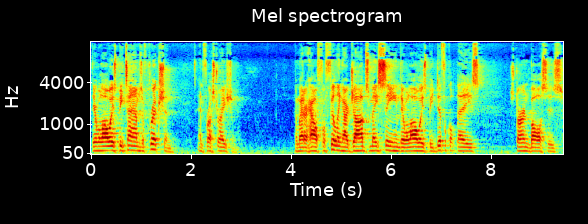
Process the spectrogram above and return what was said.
there will always be times of friction and frustration. No matter how fulfilling our jobs may seem, there will always be difficult days, stern bosses,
